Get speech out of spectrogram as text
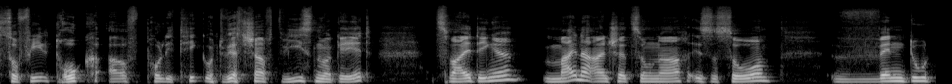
so viel Druck auf Politik und Wirtschaft, wie es nur geht. Zwei Dinge. Meiner Einschätzung nach ist es so, wenn du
